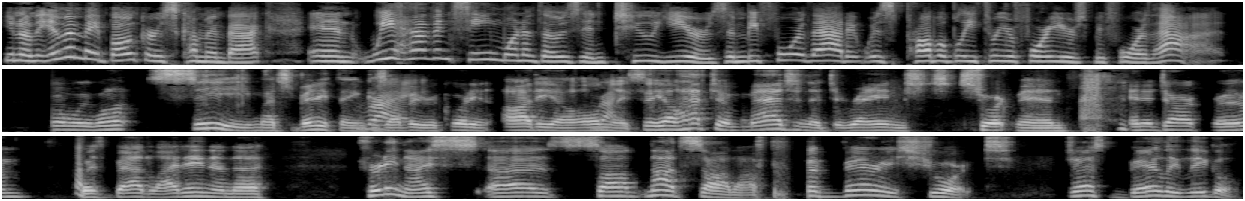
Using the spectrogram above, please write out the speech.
you know the MMA bunker is coming back, and we haven't seen one of those in two years. And before that, it was probably three or four years before that. Well, we won't see much of anything because I'll be recording audio only. Right. So you'll have to imagine a deranged short man in a dark room with bad lighting and a pretty nice, uh, saw not sawed off, but very short, just barely legal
